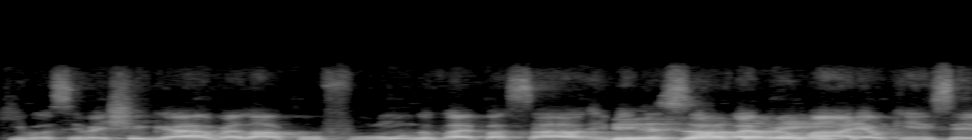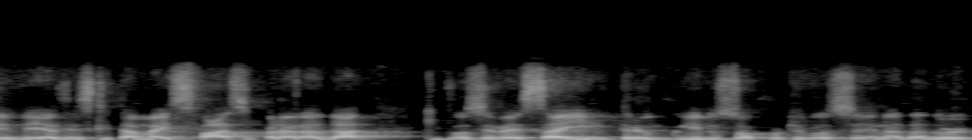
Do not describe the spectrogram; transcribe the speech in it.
que você vai chegar, vai lá pro fundo, vai passar arrebentação, vai para uma área que você vê às vezes que tá mais fácil para nadar, que você vai sair tranquilo só porque você é nadador.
